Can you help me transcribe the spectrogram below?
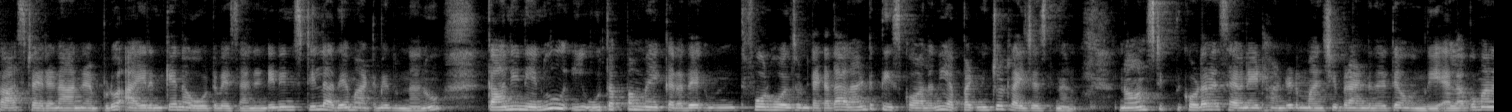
కాస్ట్ ఐరనా అన్నప్పుడు ఐరన్కే నా ఓటు వేశానండి. నేను స్టిల్ అదే మాట మీద ఉన్నాను. కానీ నేను ఈ ఊతప్పం మేకర్ అదే ఫోర్ హోల్స్ ఉంటాయి కదా అలాంటివి తీసుకోవాలని ఎప్పటి నుంచో ట్రై చేస్తున్నాను. నాన్ స్టిక్ కూడా సెవెన్ ఎయిట్ హండ్రెడ్ మంచి బ్రాండ్ అయితే ఉంది. ఎలాగో మన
